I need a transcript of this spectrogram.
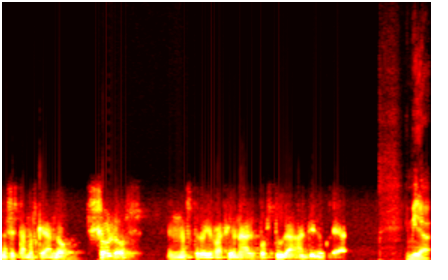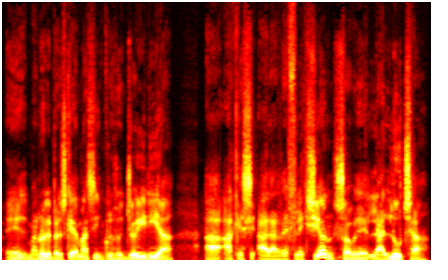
nos estamos quedando solos en nuestra irracional postura antinuclear. Y mira, eh, Manuel, pero es que además incluso yo iría a, a la reflexión sobre la lucha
